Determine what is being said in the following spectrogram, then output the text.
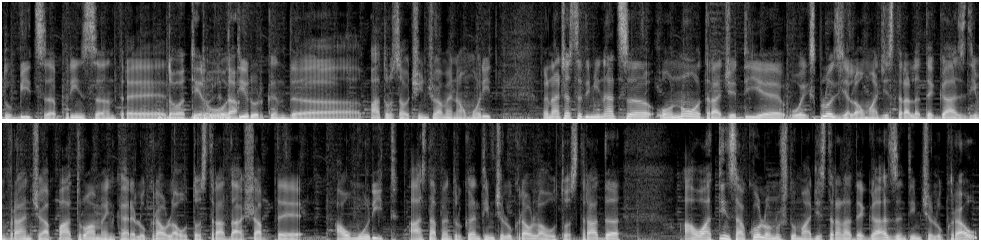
dubiță prinsă între Două tiruri, două da. tiruri când uh, patru sau cinci oameni au murit. În această dimineață, o nouă tragedie, o explozie la o magistrală de gaz din Vrancea, patru oameni care lucrau la autostrada A7 au murit. Asta pentru că în timp ce lucrau la autostradă, au atins acolo, nu știu, magistrala de gaz în timp ce lucrau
